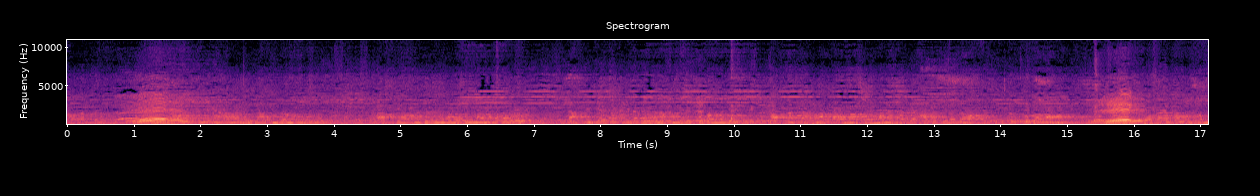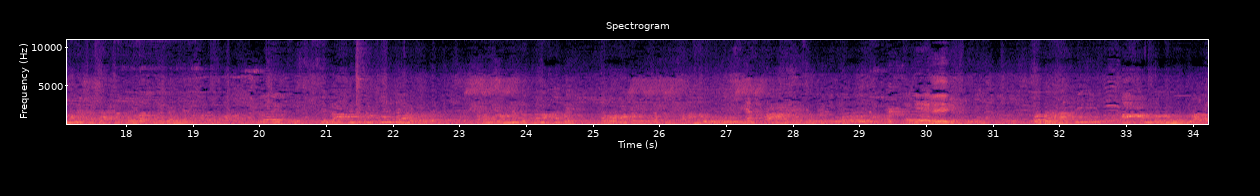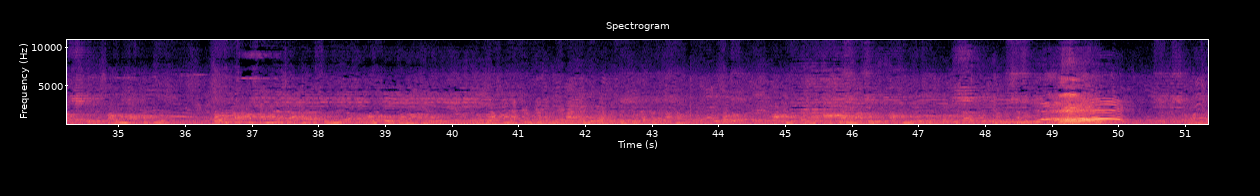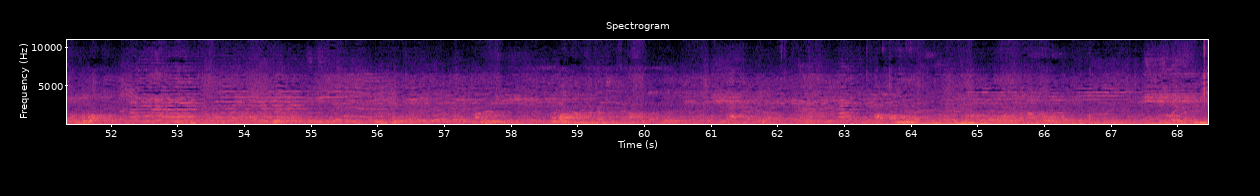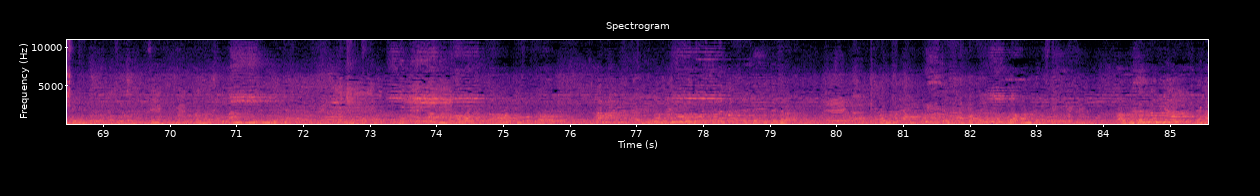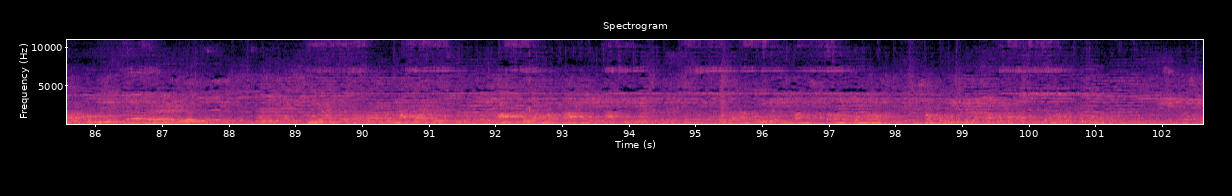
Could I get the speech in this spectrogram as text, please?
ধরুন আপনার সামনে যে আপনার কাছে উন্নীত সমান করুক না করুক যদি আপনার একটা জীবনে লাগে আপনি আপনার না আপনি দেখা অর্থ কি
